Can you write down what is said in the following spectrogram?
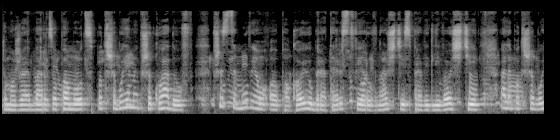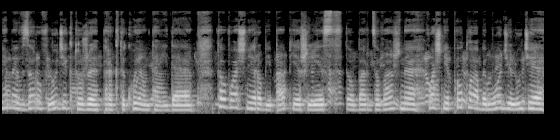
To może bardzo pomóc. Potrzebujemy przykładów. Wszyscy mówią o pokoju, braterstwie, równości, sprawiedliwości, ale potrzebujemy wzorów ludzi, którzy praktykują tę ideę. To właśnie robi papież i jest to bardzo ważne właśnie po to, aby młodzi ludzie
